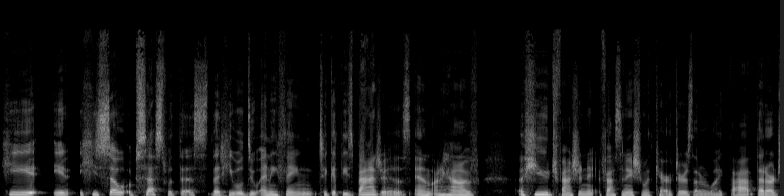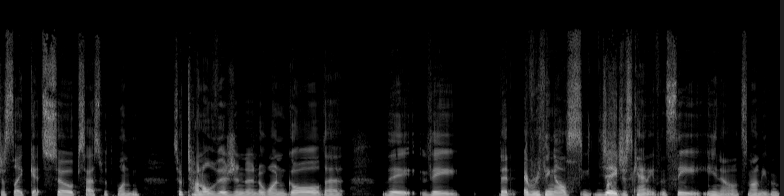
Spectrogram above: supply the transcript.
he it, he's so obsessed with this that he will do anything to get these badges. And I have a huge fashion fascination with characters that are like that, that are just like get so obsessed with one, so tunnel vision into one goal that they they that everything else they just can't even see. You know, it's not even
